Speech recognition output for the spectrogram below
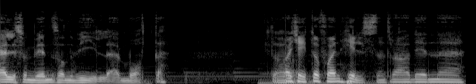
er liksom min sånn hvilemåte. Det var kjekt å få en hilsen fra din uh,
